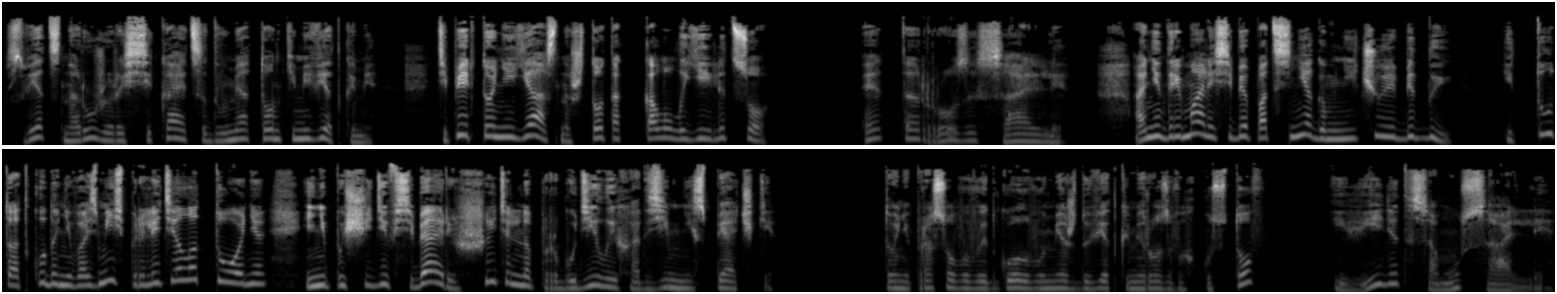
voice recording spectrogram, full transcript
Свет снаружи рассекается двумя тонкими ветками — Теперь то не ясно, что так кололо ей лицо. Это розы Салли. Они дремали себе под снегом, не чуя беды. И тут, откуда ни возьмись, прилетела Тоня и, не пощадив себя, решительно пробудила их от зимней спячки. Тоня просовывает голову между ветками розовых кустов и видит саму Салли.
